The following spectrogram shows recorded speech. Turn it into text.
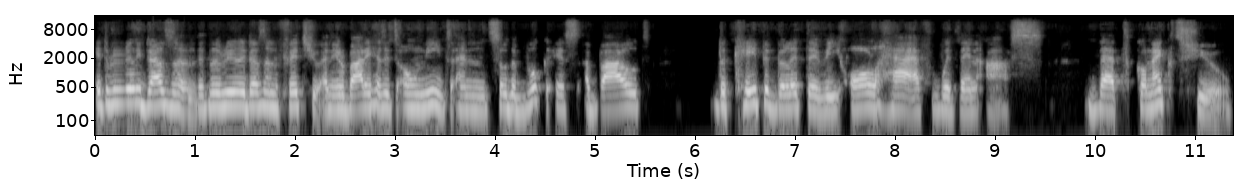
it really doesn't. It really doesn't fit you. And your body has its own needs. And so the book is about the capability we all have within us that connects you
